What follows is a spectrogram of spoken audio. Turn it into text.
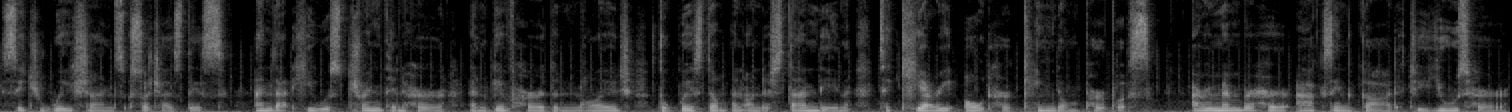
situations such as this and that he will strengthen her and give her the knowledge, the wisdom, and understanding to carry out her kingdom purpose. I remember her asking God to use her.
